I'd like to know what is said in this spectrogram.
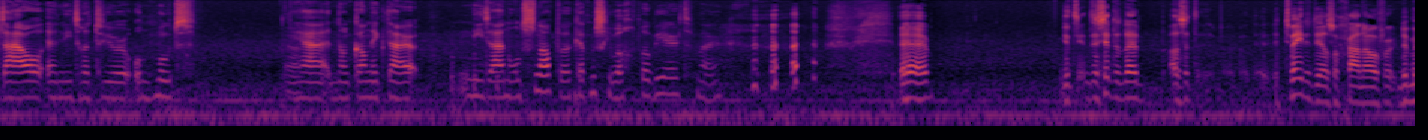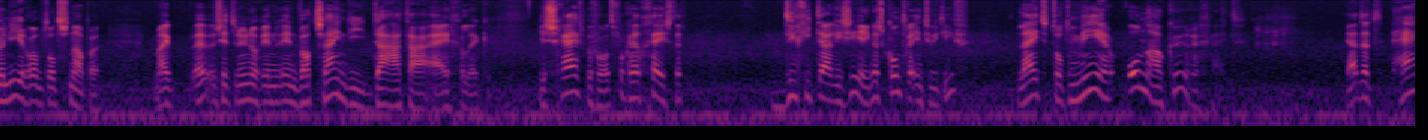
taal en literatuur ontmoet. Ja. ja, en dan kan ik daar niet aan ontsnappen. Ik heb het misschien wel geprobeerd, maar... er zitten, als het, tweede deel zal gaan over de manieren om te ontsnappen. Maar ik, we zitten nu nog in, in wat zijn die data eigenlijk? Je schrijft bijvoorbeeld, vond ik heel geestig digitalisering, dat is contra-intuïtief, leidt tot meer onnauwkeurigheid. Ja, dat, hè?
